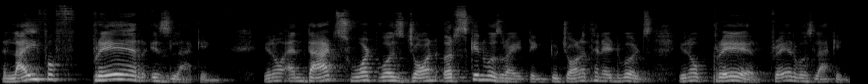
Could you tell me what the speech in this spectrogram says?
The life of prayer is lacking. You know, and that's what was John Erskine was writing to Jonathan Edwards. You know, prayer, prayer was lacking.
